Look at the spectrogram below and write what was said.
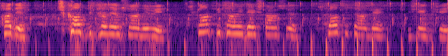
Hadi. Çıkart bir tane efsanevi. Çıkart bir tane destansı. Çıkart bir tane bir şey bir şey.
